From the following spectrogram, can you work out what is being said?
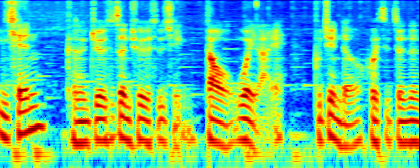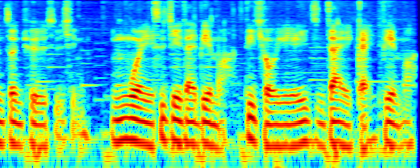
以前可能觉得是正确的事情，到未来。不见得会是真正正确的事情，因为世界在变嘛，地球也一直在改变嘛，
